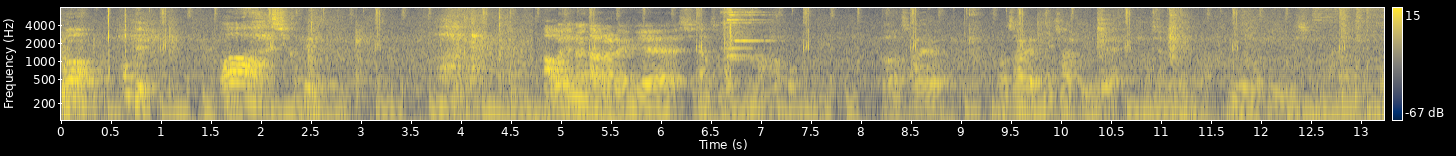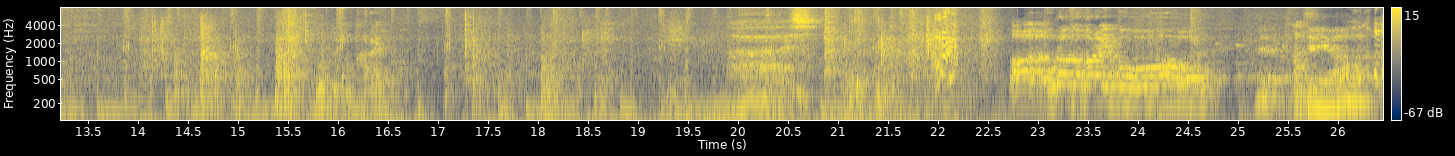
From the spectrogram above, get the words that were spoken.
어, 커피. 아, 씨, 커피. 아버지는 나라를 위해 시장 선거를 하고 넌 사회 넌 사회 봉사하기 위해 경찰이 됩니다. 그리고 저기 있습니다. 옷도 좀 갈아입어. 아씨. 아 돌아서 갈아입어. 안녕하세요.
